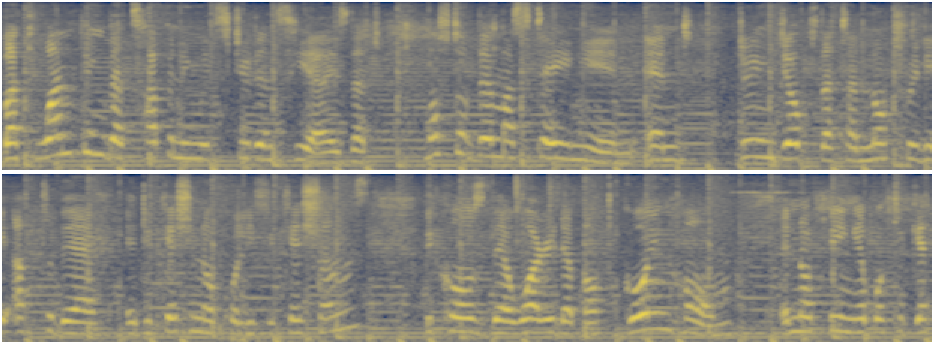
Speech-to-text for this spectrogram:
But one thing that's happening with students here is that most of them are staying in and doing jobs that are not really up to their educational qualifications because they're worried about going home and not being able to get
